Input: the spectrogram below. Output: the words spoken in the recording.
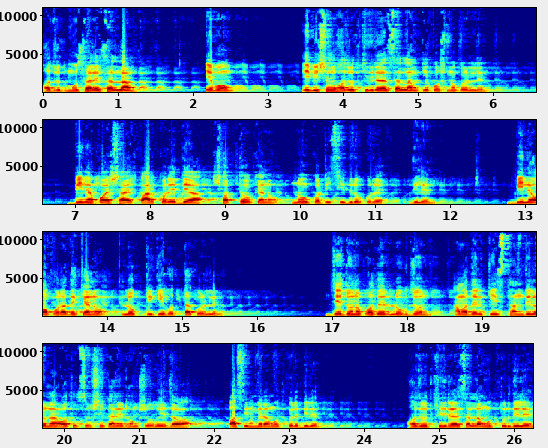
হজরত মুসা আলাইসাল্লাম এবং এ বিষয়ে হজরত খিজির আলাইসাল্লামকে প্রশ্ন করলেন, বিনা পয়সায় পার করে দেয়া সত্ত্বেও কেন নৌকাটি ছিদ্র করে দিলেন? বিনা অপরাধে কেন লোকটিকে হত্যা করলেন? যে জনপদের লোকজন আমাদেরকে স্থান দিল না, অথচ সেখানে ধ্বংস হয়ে যাওয়া পাসিন মেরামত করে দিলেন। হজরত খিজরা সাল্লাম উত্তর দিলেন,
